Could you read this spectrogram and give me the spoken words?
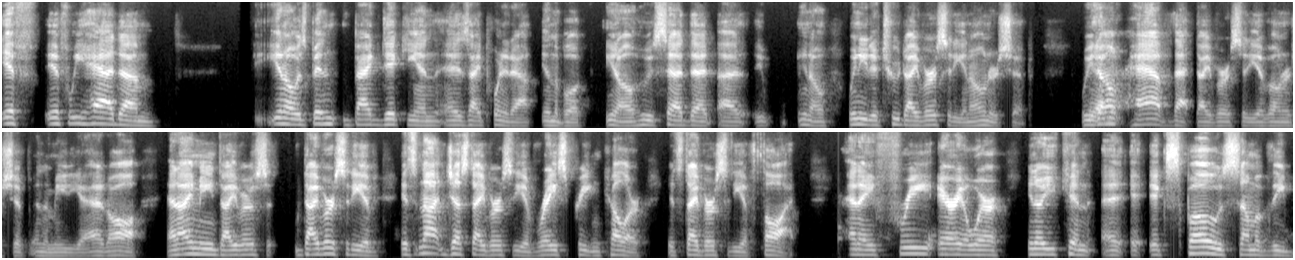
if if we had, um, you know, it's been Bagdikian, as I pointed out in the book, you know, who said that, uh, you know, we need a true diversity in ownership we yeah. don't have that diversity of ownership in the media at all. And I mean diverse diversity of it's not just diversity of race, creed, and color, it's diversity of thought and a free area where you know you can uh, expose some of the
